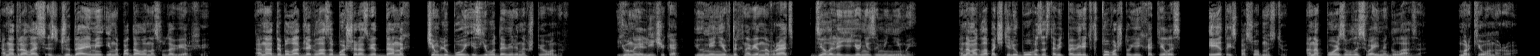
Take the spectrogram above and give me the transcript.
Она дралась с джедаями и нападала на судоверфи. Она добыла для глаза больше разведданных, чем любой из его доверенных шпионов. Юная личика и умение вдохновенно врать делали ее незаменимой. Она могла почти любого заставить поверить в то, во что ей хотелось, и этой способностью она пользовалась во имя глаза, Маркиона Ро.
